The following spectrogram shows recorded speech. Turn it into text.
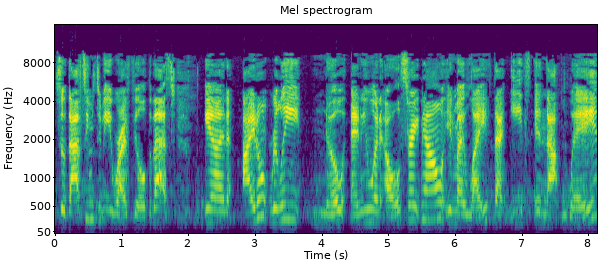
So that seems to be where I feel the best. And I don't really know anyone else right now in my life that eats in that way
